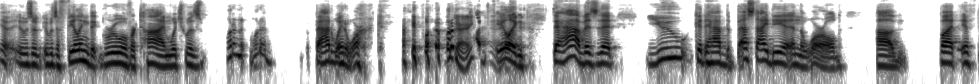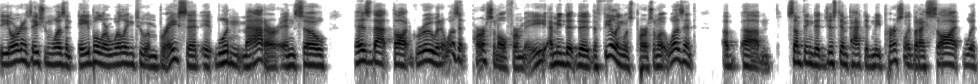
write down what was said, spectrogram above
yeah it was a it was a feeling that grew over time, which was what an what a bad way to work, right? What a, what Okay. right. feeling to have is that you could have the best idea in the world, um, but if the organization wasn't able or willing to embrace it, it wouldn't matter. And so, as that thought grew, and it wasn't personal for me. I mean, the the, the feeling was personal. It wasn't a, um, something that just impacted me personally, but I saw it with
